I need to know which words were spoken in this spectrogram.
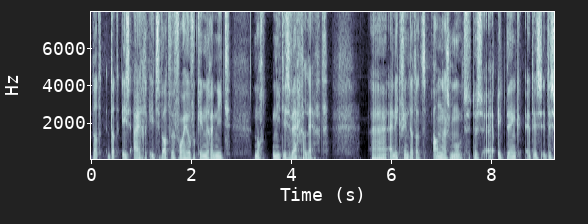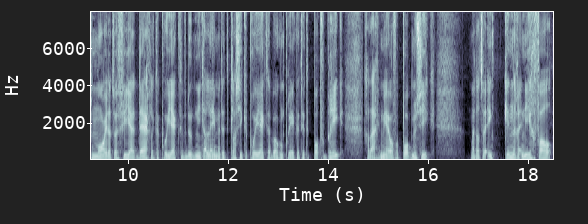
dat, dat is eigenlijk iets wat we voor heel veel kinderen niet, nog niet is weggelegd. Uh, en ik vind dat dat anders moet. Dus uh, ik denk, het is, het is mooi dat we via dergelijke projecten... we doen het niet alleen met het klassieke project... we hebben ook een project dat heet de Popfabriek. Het gaat eigenlijk meer over popmuziek. Maar dat we in kinderen in ieder geval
